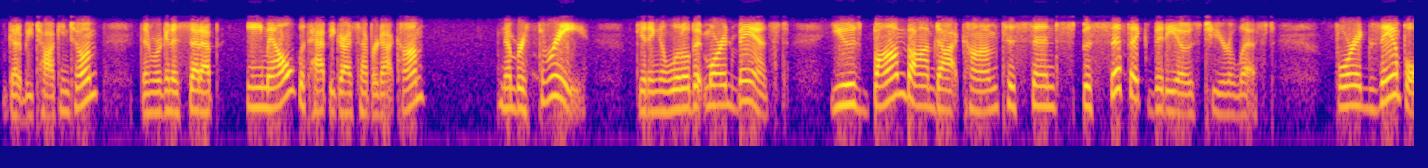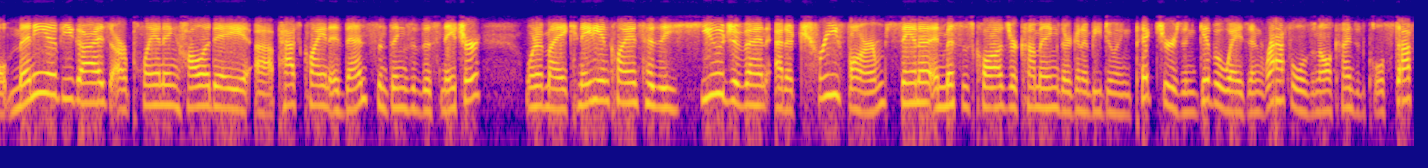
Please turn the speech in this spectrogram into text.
we've got to be talking to them. Then we're going to set up email with happygrasshopper.com. Number three, getting a little bit more advanced. Use bombbomb.com to send specific videos to your list. For example, many of you guys are planning holiday uh, past client events and things of this nature. One of my Canadian clients has a huge event at a tree farm. Santa and Mrs. Claus are coming. They're going to be doing pictures and giveaways and raffles and all kinds of cool stuff.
